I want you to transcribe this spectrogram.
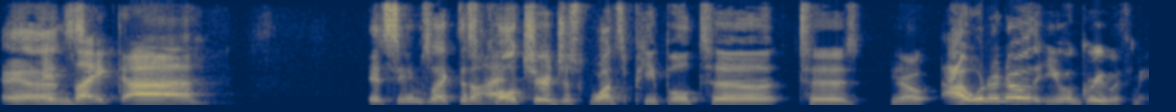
and it's like uh, it seems like this culture just wants people to, to, you know, I want to know that you agree with me.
